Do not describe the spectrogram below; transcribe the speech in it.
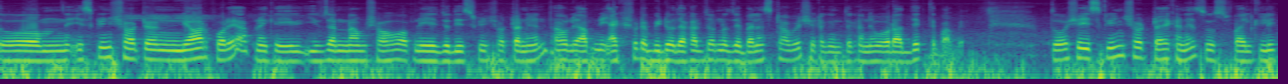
তো স্ক্রিনশট নেওয়ার পরে আপনাকে ইউজার নাম সহ আপনি যদি স্ক্রিনশটটা নেন, তাহলে আপনি একশোটা ভিডিও দেখার জন্য যে ব্যালেন্সটা হবে সেটা কিন্তু এখানে ওরা দেখতে পাবে। তো সেই স্ক্রিনশটটা এখানে সুস ফাইল ক্লিক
